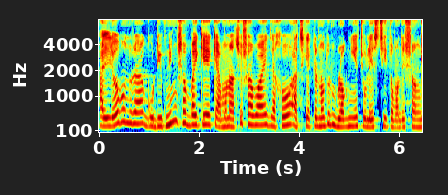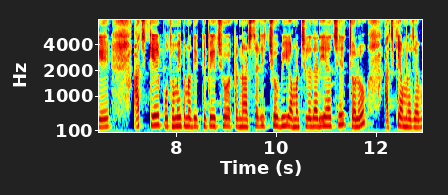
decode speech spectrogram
হ্যালো বন্ধুরা, গুড ইভিনিং সবাইকে। কেমন আছো সবাই? দেখো, আজকে একটা নতুন ব্লগ নিয়ে চলে এসেছি তোমাদের সঙ্গে। আজকে প্রথমেই তোমরা দেখতে পেয়েছ একটা নার্সারির ছবি, আমার ছেলে দাঁড়িয়ে আছে। চলো, আজকে আমরা যাব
